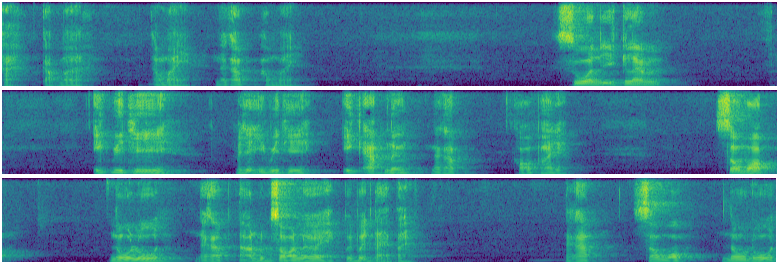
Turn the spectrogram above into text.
อะ กลับมาเอาใหม่นะครับ เอาใหม่ ส่วนอีกแรมอีกวิธีไม่ใช่อีกวิธีอีกแอปหนึ่งนะครับ ขออภัย swap no root นะครับ ตามลูกศรเลยเพื่อนๆแตะไปนะครับ swap no root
